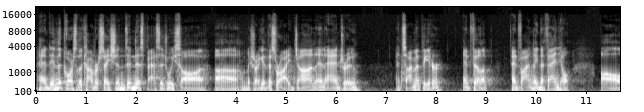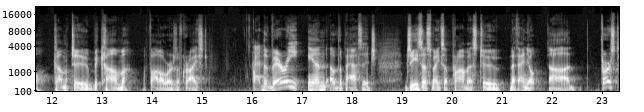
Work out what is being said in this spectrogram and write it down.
And in the course of the conversations in this passage, we saw, uh, make sure I get this right, John and Andrew, and Simon Peter, and Philip, and finally Nathaniel, all come to become followers of Christ. At the very end of the passage, Jesus makes a promise to Nathaniel, uh, first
